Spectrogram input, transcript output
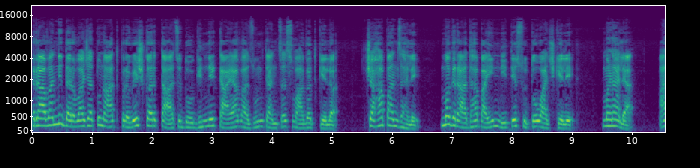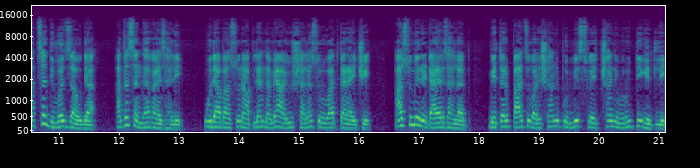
रावांनी दरवाजातून आत प्रवेश करताच दोघींनी टाळ्या वाजून त्यांचं स्वागत केलं. चहापान झाले. मग राधाबाईंनी ते सुतोवाच केले. म्हणाल्या आजचा दिवस जाऊ द्या. आता संध्याकाळ झाली. उद्यापासून आपल्या नव्या आयुष्याला सुरुवात करायची. आज तुम्ही रिटायर झालात. मी तर पाच वर्षांपूर्वी स्वेच्छा निवृत्ती घेतली.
